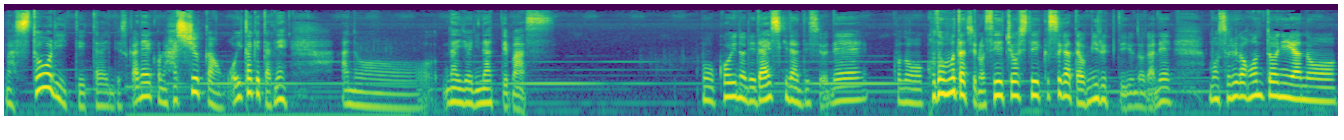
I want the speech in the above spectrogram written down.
まあ、ストーリーって言ったらいいんですかねこの8週間を追いかけたね、あのー、内容になってます。もうこういうので大好きなんですよね。この子どもたちの成長していく姿を見るっていうのがねもうそれが本当にあの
